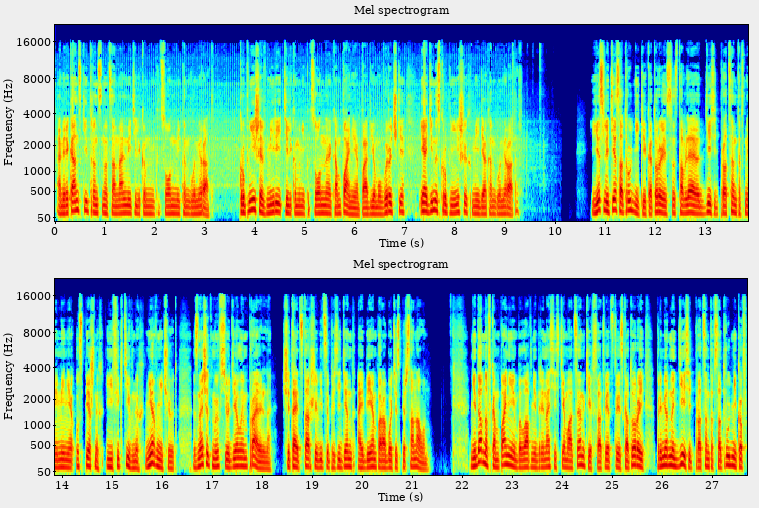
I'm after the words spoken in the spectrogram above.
американский транснациональный телекоммуникационный конгломерат. Крупнейшая в мире телекоммуникационная компания по объему выручки и один из крупнейших медиаконгломератов. Если те сотрудники, которые составляют 10% наименее успешных и эффективных, нервничают, значит мы всё делаем правильно, считает старший вице-президент IBM по работе с персоналом. Недавно в компании была внедрена система оценки, в соответствии с которой примерно 10% сотрудников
